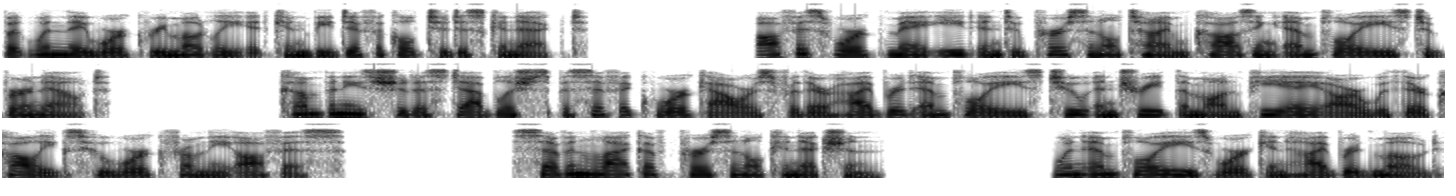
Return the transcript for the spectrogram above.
But when they work remotely, it can be difficult to disconnect. Office work may eat into personal time causing employees to burn out. Companies should establish specific work hours for their hybrid employees too and treat them on PAR with their colleagues who work from the office. 7. Lack of personal connection. When employees work in hybrid mode,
